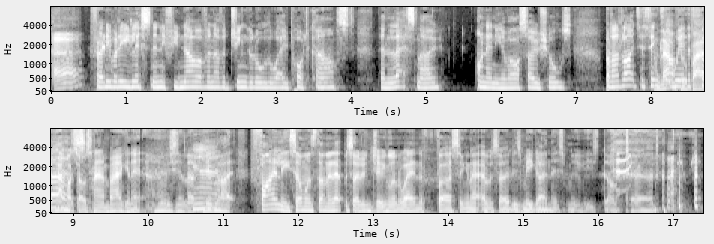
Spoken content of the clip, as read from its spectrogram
For anybody listening, if you know of another Jingle All the Way podcast, then let us know on any of our socials. But I'd like to think that I we're feel the bad first. how much I was handbagging it. Was like, Yeah. people like, finally, someone's done an episode in Jingle All the Way, and the first thing in that episode is me going, "This movie's dog turd."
